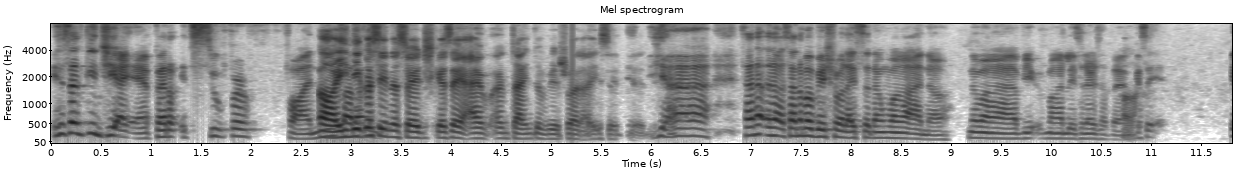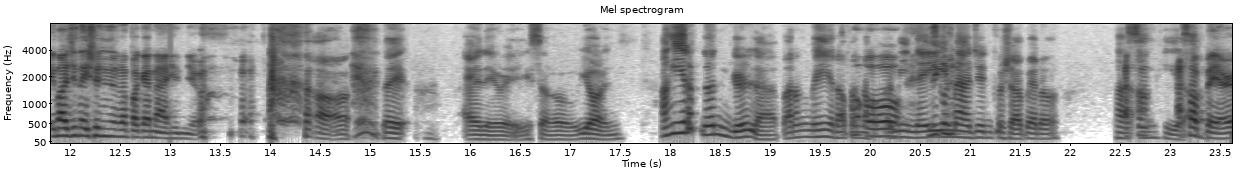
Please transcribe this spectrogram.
Ko yung GIF, pero it's super fun. Oh, hindi ko Parang- sino-search kasi I'm, I'm trying to visualize it. din. Yeah. Sana ano, sana ma-visualize na ng mga ano, ng mga view- mga listeners natin. Oh. Kasi imagination niyo na paganahin niyo. Oo. Like, anyway, so, yon Ang hirap nun, girl, ah. Parang nahihirapan ako. I mean, nai-imagine ko siya, pero parang As a, hirap. as a bear,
